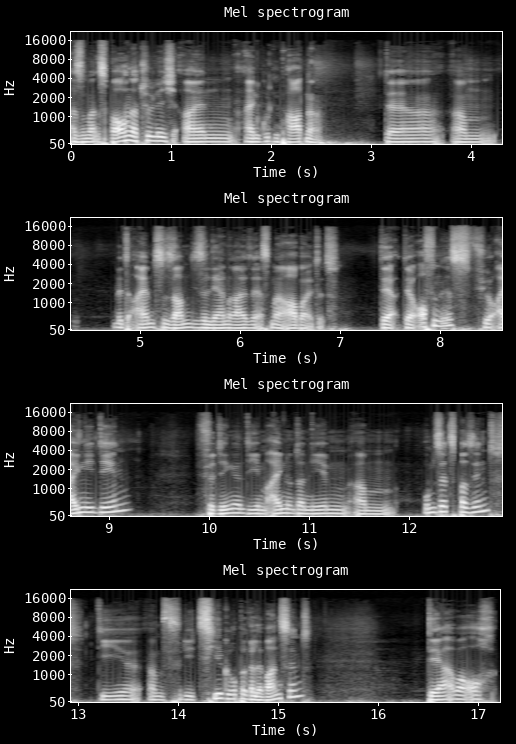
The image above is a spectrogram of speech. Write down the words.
Also man, es braucht natürlich einen, einen guten Partner, der ähm, mit einem zusammen diese Lernreise erstmal erarbeitet. Der, der offen ist für eigene Ideen, für Dinge, die im eigenen Unternehmen ähm, umsetzbar sind, die ähm, für die Zielgruppe relevant sind, der aber auch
